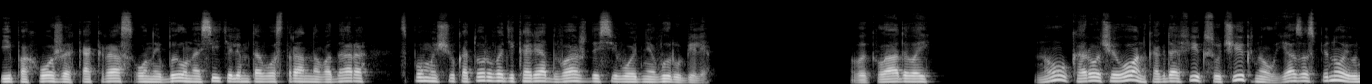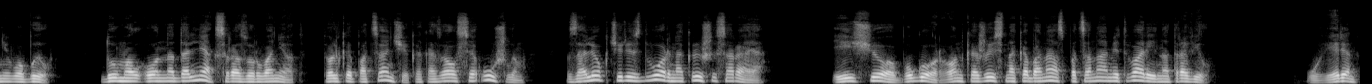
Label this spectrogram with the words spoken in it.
И, похоже, как раз он и был носителем того странного дара, с помощью которого дикаря дважды сегодня вырубили. «Выкладывай». «Ну, короче, он, когда фикс учикнул, я за спиной у него был. Думал, он на дальняк сразу рванет. Только пацанчик оказался ушлым. Залег через двор на крыше сарая. И еще, бугор, он, кажись, на кабана с пацанами тварей натравил. Уверен?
